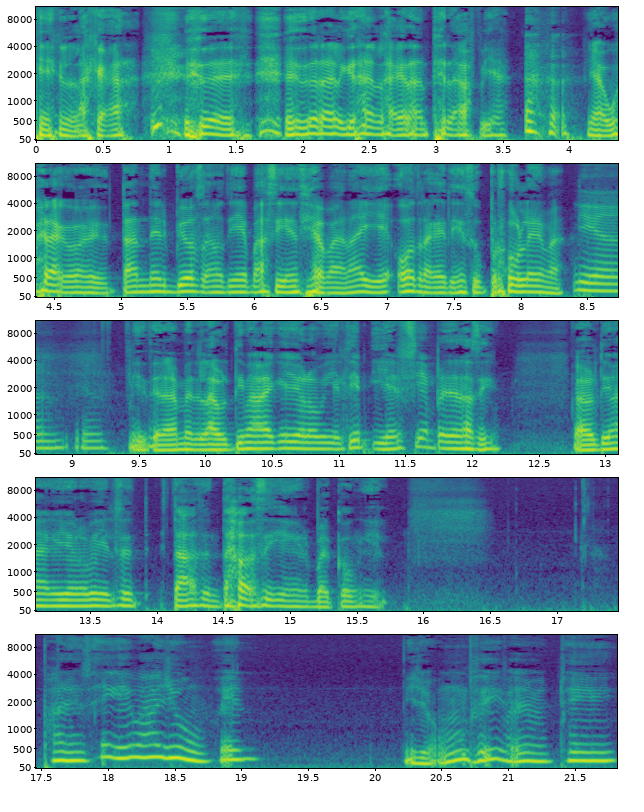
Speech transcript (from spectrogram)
en la cara. Esa era el gran, la gran terapia. Mi abuela, tan nerviosa, no tiene paciencia para nada y es otra que tiene sus problemas. Yeah, yeah. Literalmente, la última vez que yo lo vi, él siempre- y él siempre era así. La última vez que yo lo vi, él se- estaba sentado así en el balcón y él. Parece que va a llover. Y yo, "Mm, sí, va a llover, sí.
